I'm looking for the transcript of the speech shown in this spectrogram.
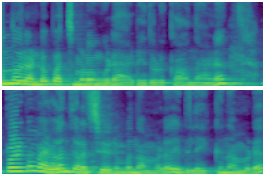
ഒന്നോ രണ്ടോ പച്ചമുളകും കൂടി ആഡ് ചെയ്ത് കൊടുക്കാവുന്നതാണ്. അപ്പോഴേക്കും വെള്ളം തിളച്ച് വരുമ്പോൾ നമ്മൾ ഇതിലേക്ക് നമ്മുടെ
